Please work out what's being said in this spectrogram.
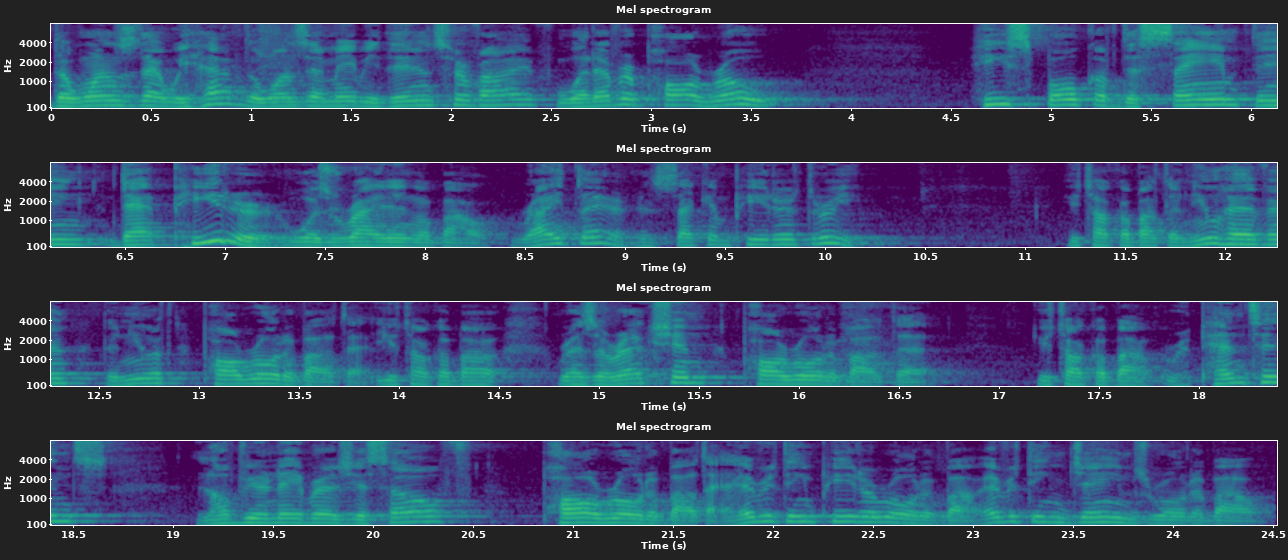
the ones that we have, the ones that maybe didn't survive, whatever Paul wrote, he spoke of the same thing that Peter was writing about right there in 2 Peter 3. You talk about the new heaven, the new earth, Paul wrote about that. You talk about resurrection, Paul wrote about that. You talk about repentance, love your neighbor as yourself, Paul wrote about that. Everything Peter wrote about, everything James wrote about,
